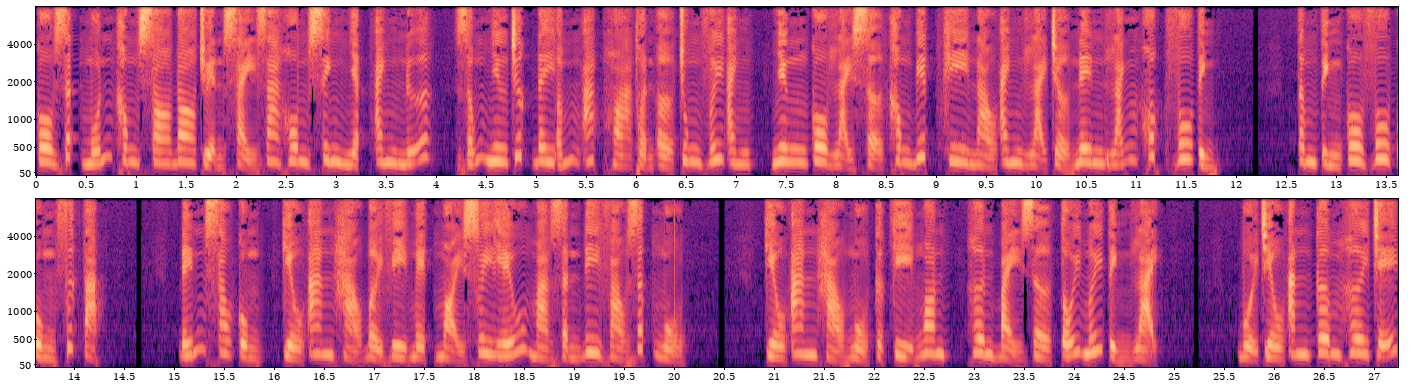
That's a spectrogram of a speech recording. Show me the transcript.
cô rất muốn không so đo chuyện xảy ra hôm sinh nhật anh nữa, giống như trước đây ấm áp hòa thuận ở chung với anh, nhưng cô lại sợ không biết khi nào anh lại trở nên lãnh khốc vô tình. Tâm tình cô vô cùng phức tạp. Đến sau cùng, Kiều An Hảo bởi vì mệt mỏi suy yếu mà dần đi vào giấc ngủ. Kiều An Hảo ngủ cực kỳ ngon, hơn 7 giờ tối mới tỉnh lại. Buổi chiều ăn cơm hơi trễ,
